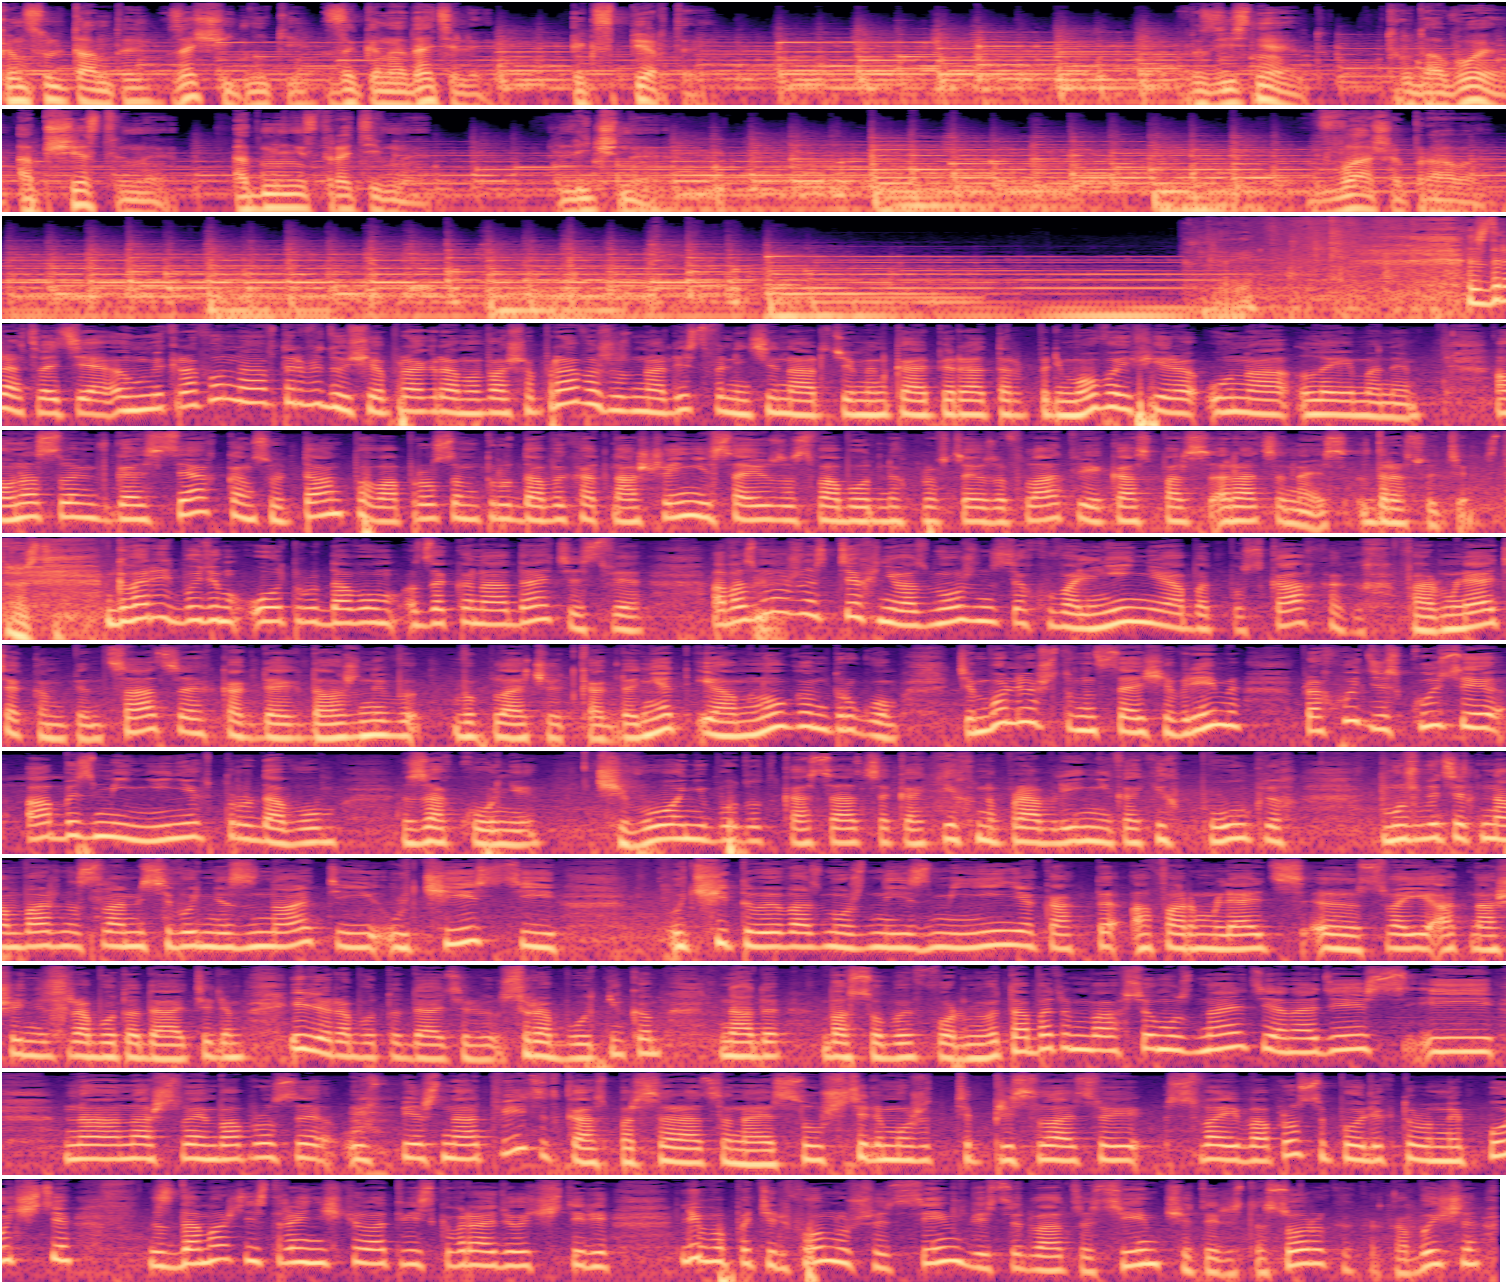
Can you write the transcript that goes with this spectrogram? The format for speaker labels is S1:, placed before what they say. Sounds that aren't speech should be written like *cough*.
S1: Консультанты, защитники, законодатели, эксперты. Разъясняют трудовое, общественное, административное, личное. Ваше право –
S2: Здравствуйте. У микрофона автор ведущая программы «Ваше право» журналист Валентина Артеменко, оператор прямого эфира Уна Лейманы. А у нас с вами в гостях консультант по вопросам трудовых отношений Союза свободных профсоюзов Латвии Каспарс Рацинайс. Здравствуйте.
S3: Здравствуйте.
S2: Говорить будем о трудовом законодательстве, о возможностях, невозможностях увольнения, об отпусках, как их оформлять, о компенсациях, когда их должны выплачивать, когда нет, и о многом другом. Тем более, что в настоящее время проходит дискуссия дискуссии об изменениях в трудовом законе. Чего они будут касаться, каких направлений, каких пунктах. Может быть, это нам важно с вами сегодня знать и учесть, и учитывая возможные изменения, как-то оформлять э, свои отношения с работодателем или работодателю с работником надо в особой форме. Вот об этом во всем узнаете, я надеюсь, и на наши с вами вопросы успешно ответит Каспар Сарацина. Слушатели можете присылать свои, свои вопросы по электронной почте с домашней странички Латвийского радио 4, либо по телефону 67 227 440, и, как обычно,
